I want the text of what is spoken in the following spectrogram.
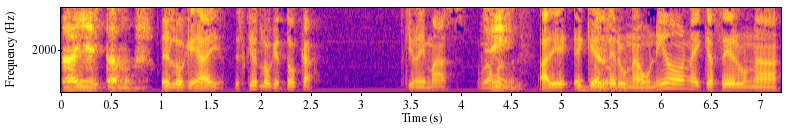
Ahí estamos. Es lo que hay. Es que es lo que toca. Es que no hay más. Vamos, Sí. hay, hay que Pero- hacer una unión, hay que hacer una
